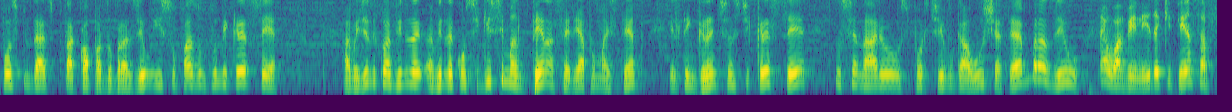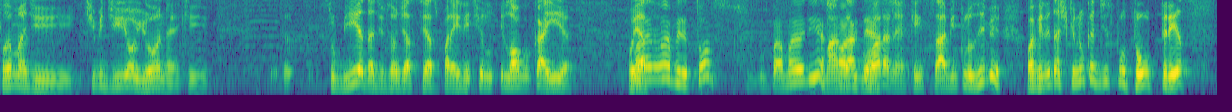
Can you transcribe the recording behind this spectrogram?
possibilidade de disputar a Copa do Brasil. E isso faz um clube crescer. À medida que o Avenida, a Avenida conseguir se manter na Série A por mais tempo, ele tem grande chance de crescer no cenário esportivo gaúcho e até Brasil. É, o Avenida que tem essa fama de time de ioiô, né? Que eh, subia da divisão de acesso para a elite e logo caía. Foi Mas assim. não é, Avenida, todos, a maioria Mas agora, desce. né? Quem sabe. Inclusive, o Avenida acho que nunca disputou três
